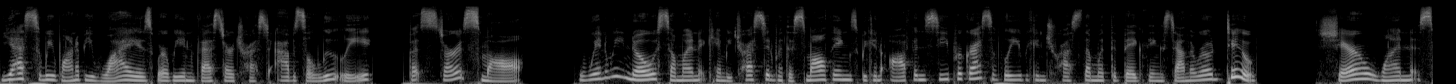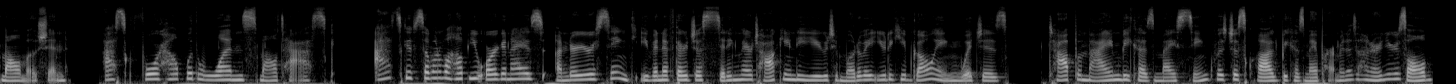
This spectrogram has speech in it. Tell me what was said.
Yes, we want to be wise where we invest our trust, absolutely, but start small. When we know someone can be trusted with the small things, we can often see progressively we can trust them with the big things down the road too. Share one small emotion. Ask for help with one small task. Ask if someone will help you organize under your sink, even if they're just sitting there talking to you to motivate you to keep going, which is top of mind because my sink was just clogged because my apartment is 100 years old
